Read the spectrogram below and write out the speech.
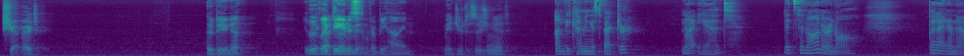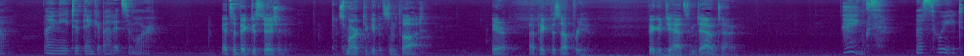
Shepard, Udina. You look I like got your Anderson from behind. Made your decision yet? On becoming a Spectre? Not yet. It's an honor and all. But I don't know. I need to think about it some more. It's a big decision. Smart to give it some thought. Here, I picked this up for you. Figured you had some downtime. Thanks. That's sweet.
